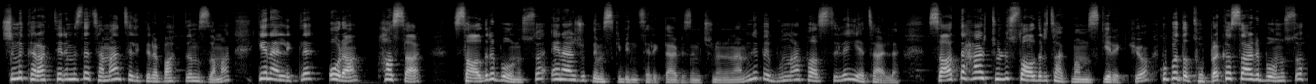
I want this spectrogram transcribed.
Şimdi karakterimizde temel niteliklere baktığımız zaman genellikle oran, hasar, saldırı bonusu, enerji yüklemesi gibi nitelikler bizim için önemli ve bunlar fazlasıyla yeterli. Saatte her türlü saldırı takmamız gerekiyor. Kupada toprak hasarı bonusu,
